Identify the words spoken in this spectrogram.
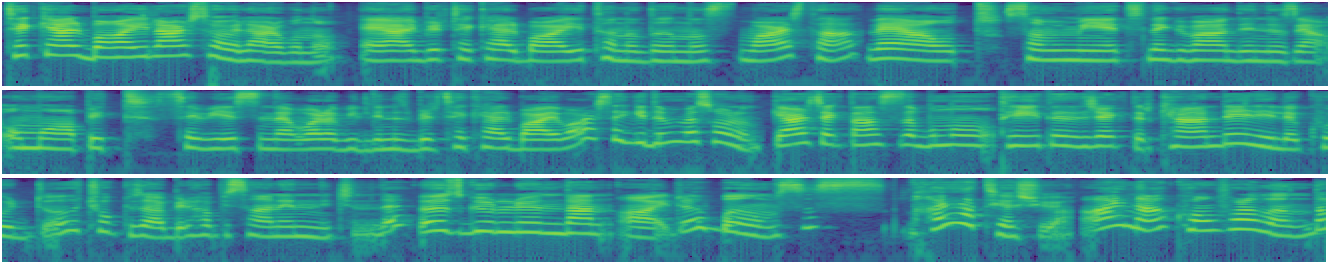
Tekel bayiler söyler bunu. Eğer bir tekel bayi tanıdığınız varsa veyahut samimiyetine güvendiğiniz yani o muhabbet seviyesine varabildiğiniz bir tekel bayi varsa gidin ve sorun. Gerçekten size bunu teyit edecektir. Kendi eliyle kurduğu çok güzel bir hapishanenin içinde özgürlüğünden ayrı, bağımsız hayat yaşıyor. Aynen konfor alanında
